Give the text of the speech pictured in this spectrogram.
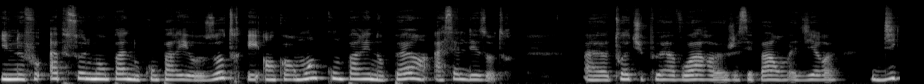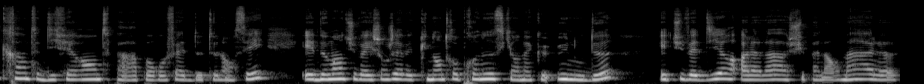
Il ne faut absolument pas nous comparer aux autres et encore moins comparer nos peurs à celles des autres. Euh, toi, tu peux avoir, euh, je sais pas, on va dire, dix craintes différentes par rapport au fait de te lancer, et demain tu vas échanger avec une entrepreneuse qui en a que une ou deux, et tu vas te dire, oh là là, je suis pas normale,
